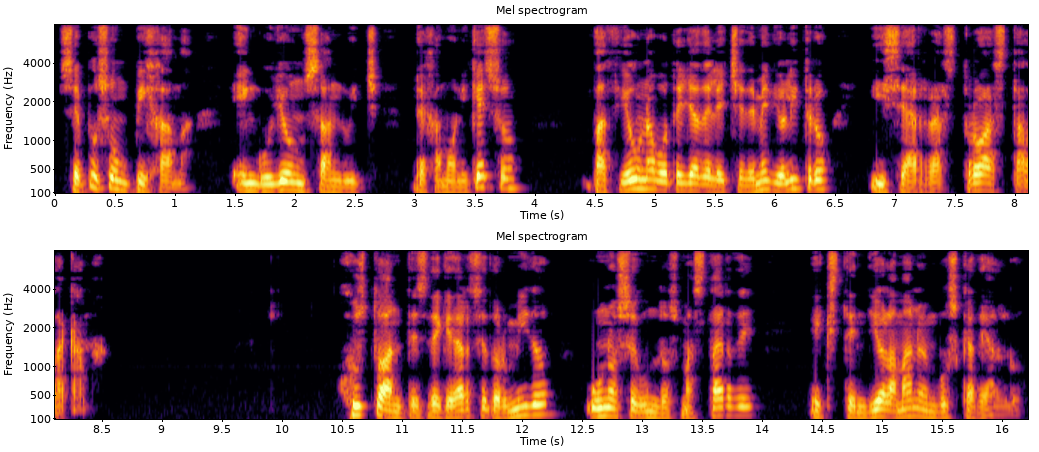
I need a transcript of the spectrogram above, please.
se puso un pijama, engulló un sándwich de jamón y queso, vació una botella de leche de medio litro y se arrastró hasta la cama. Justo antes de quedarse dormido, unos segundos más tarde, extendió la mano en busca de algo.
